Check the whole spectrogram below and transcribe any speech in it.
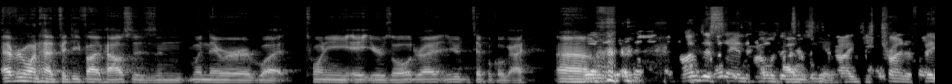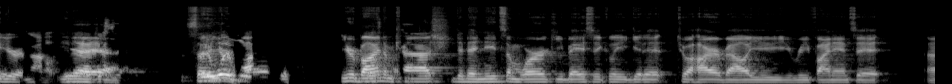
everyone had 55 houses and when they were what, 28 years old, right? You're the typical guy. Um, Well, I'm just saying that I was a typical guy just trying to figure it out. You know, yeah. Yeah. just- So you're, you're buying them cash. Did they need some work? You basically get it to a higher value. You refinance it, um,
